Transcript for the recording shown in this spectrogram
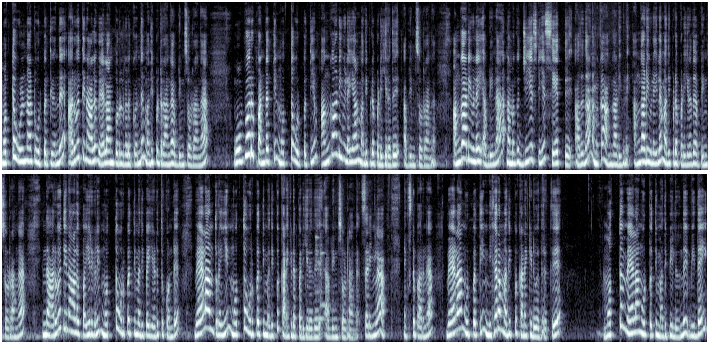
மொத்த உள்நாட்டு உற்பத்தி வந்து அறுபத்தி நாலு வேளாண் பொருட்களுக்கு வந்து மதிப்பிடுறாங்க அப்படின்னு சொல்கிறாங்க ஒவ்வொரு பண்டத்தின் மொத்த உற்பத்தியும் அங்காடி விலையால் மதிப்பிடப்படுகிறது அப்படின்னு சொல்கிறாங்க அங்காடி விலை அப்படின்னா நமக்கு ஜிஎஸ்டியை சேர்த்து அதுதான் நமக்கு அங்காடி விலை. அங்காடி விலையில் மதிப்பிடப்படுகிறது அப்படின்னு சொல்கிறாங்க இந்த அறுபத்தி நாலு பயிர்களின் மொத்த உற்பத்தி மதிப்பை எடுத்துக்கொண்டு வேளாண் துறையின் மொத்த உற்பத்தி மதிப்பு கணக்கிடப்படுகிறது அப்படின்னு சொல்கிறாங்க சரிங்களா? நெக்ஸ்ட் பாருங்கள் வேளாண் உற்பத்தியின் நிகர மதிப்பு கணக்கிடுவதற்கு மொத்த வேளாண் உற்பத்தி மதிப்பிலிருந்து விதை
